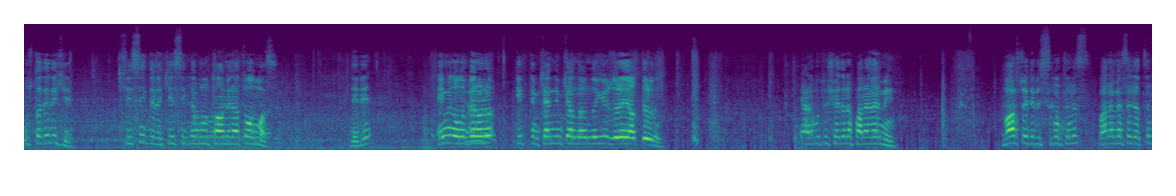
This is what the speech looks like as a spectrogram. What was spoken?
Usta dedi ki kesinlikle ve kesinlikle bunun tamiratı olmaz dedi. Emin olun ben onu gittim kendi imkanlarımda 100 liraya yaptırdım. Yani bu tür şeylere para vermeyin. Varsa öyle bir sıkıntınız bana mesaj atın.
